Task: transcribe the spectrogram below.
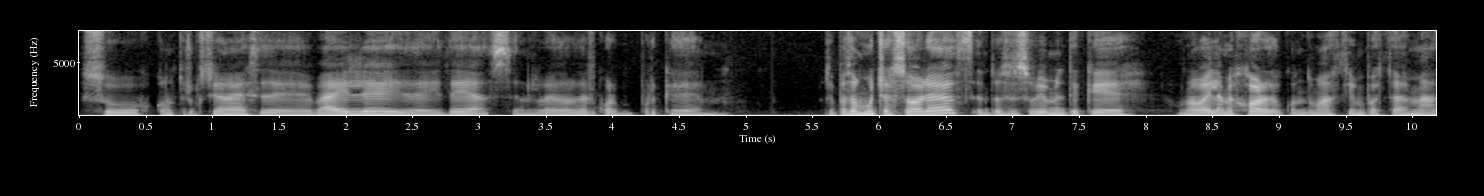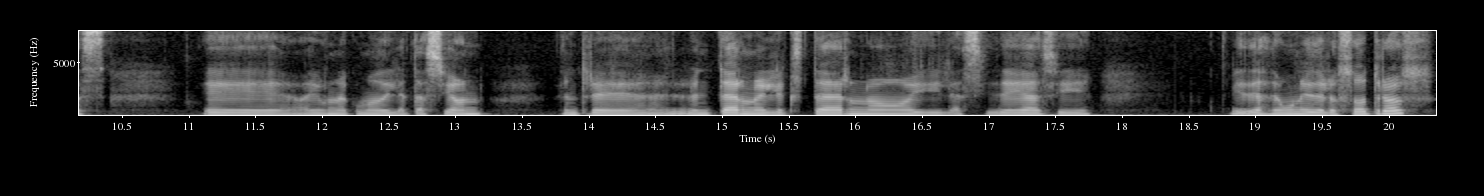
sus construcciones de baile y de ideas alrededor del cuerpo porque se pasan muchas horas, entonces obviamente que uno baila mejor, cuanto más tiempo estás más eh, hay una como dilatación entre lo interno y lo externo y las ideas y ideas de uno y de los otros,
